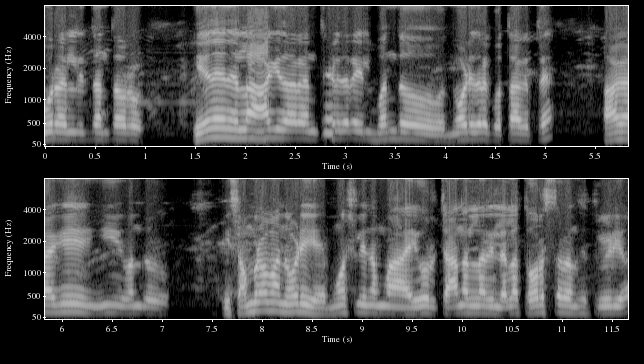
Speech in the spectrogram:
ಊರಲ್ಲಿ ಇದ್ದಂಥವ್ರು ಏನೇನೆಲ್ಲ ಆಗಿದ್ದಾರೆ ಅಂತ ಹೇಳಿದ್ರೆ ಇಲ್ಲಿ ಬಂದು ನೋಡಿದ್ರೆ ಗೊತ್ತಾಗುತ್ತೆ. ಹಾಗಾಗಿ ಈ ಒಂದು, ಈ ಸಂಭ್ರಮ ನೋಡಿ ಮೋಸ್ಟ್ಲಿ ನಮ್ಮ ಇವ್ರ ಚಾನಲ್ನಲ್ಲಿ ಇಲ್ಲೆಲ್ಲ ತೋರಿಸ್ತಾರೆ ಅನ್ಸುತ್ತೆ ವಿಡಿಯೋ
